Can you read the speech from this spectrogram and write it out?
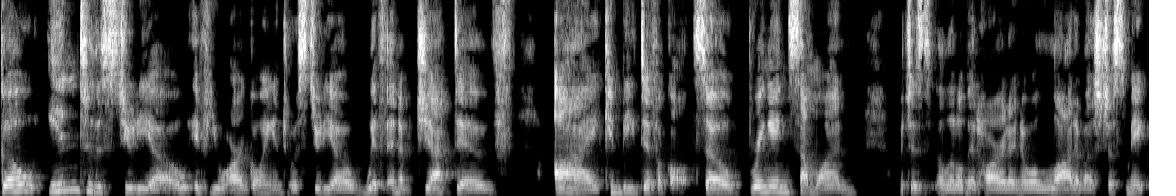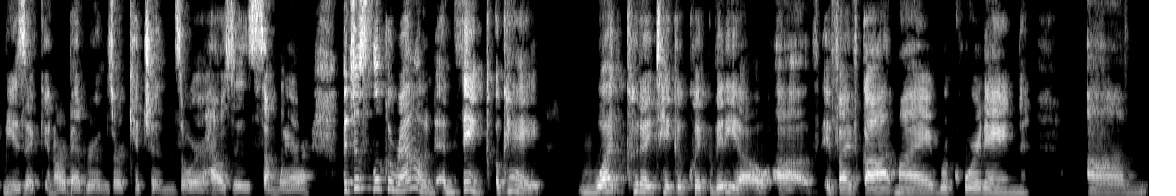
go into the studio if you are going into a studio with an objective eye can be difficult so bringing someone which is a little bit hard. I know a lot of us just make music in our bedrooms or kitchens or houses somewhere, but just look around and think, okay, what could I take a quick video of if I've got my recording um,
